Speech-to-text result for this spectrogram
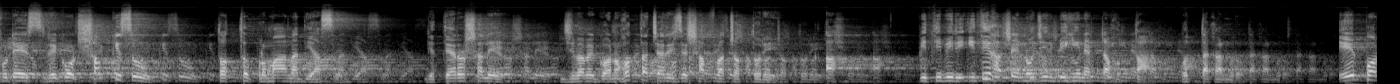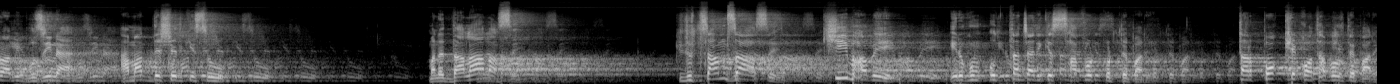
ফুটেজ রেকর্ড সবকিছু তথ্য প্রমাণ আদি আছে। যে তেরো সালে যেভাবে গণহত্যাচারী যে সাপলা চত্বরে, আহ, পৃথিবীর ইতিহাসে নজিরবিহীন একটা হত্যা, হত্যাকাণ্ড। এরপর আমি বুঝি না, আমার দেশের কিছু মানে দালাল আছে, কিছু চামচা আছে, কীভাবে এরকম অত্যাচারীকে সাপোর্ট করতে পারে, তার পক্ষে কথা বলতে পারে।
